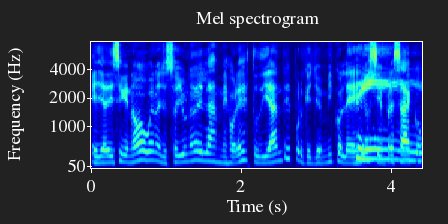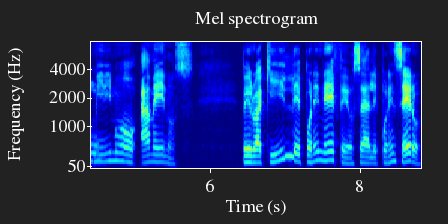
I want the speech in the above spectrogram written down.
ella dice que no, bueno, yo soy una de las mejores estudiantes porque yo en mi colegio siempre saco Sí. mínimo A menos. Pero aquí le ponen F, o sea, le ponen cero.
